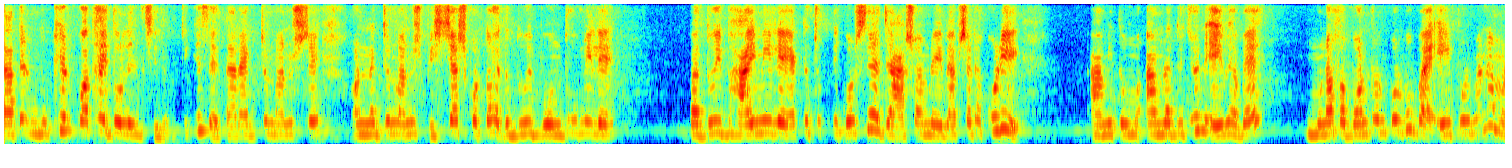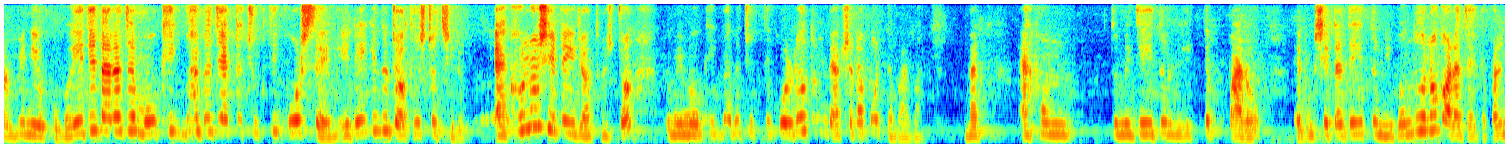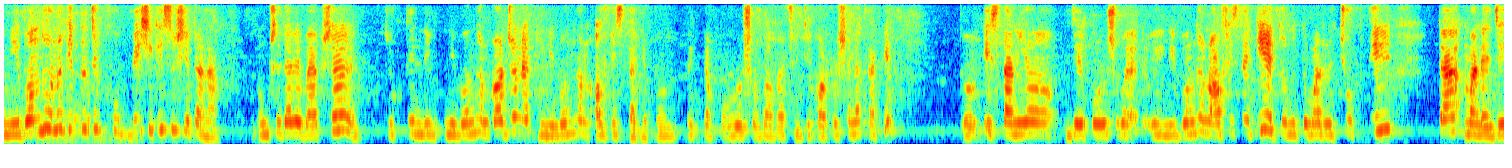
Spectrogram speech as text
তাদের মুখের কথাই দলিল ছিল, ঠিক আছে? তারা একজন মানুষে অন্য একজন মানুষ বিশ্বাস করতো, হয়তো দুই বন্ধু মিলে বা দুই ভাই মিলে একটা চুক্তি করছে যে, আসো আমরা এই ব্যবসাটা করি, আমি তো আমরা দুজন এইভাবে মুনাফা বন্টন করব বা এই পরিমাণে আমার বিনিয়োগ করব। এই যে তারা যে মৌখিক ভাবে যে একটা চুক্তি করছে, এটাই কিন্তু যথেষ্ট ছিল। এখনও সেটাই যথেষ্ট। তুমি মৌখিক ভাবে চুক্তি করলেও তুমি ব্যবসাটা করতে পারবা। বাট এখন তুমি যেহেতু লিখতে পারো এবং সেটা যেহেতু নিবন্ধনও করা যেতে পারে, নিবন্ধনও কিন্তু যে খুব বেশি কিছু সেটা না। অংশীদারি ব্যবসায় চুক্তি নিবন্ধন করার জন্য একটা নিবন্ধন অফিস থাকে। প্রত্যেকটা পৌরসভা বা সিটি কর্পোরেশনে থাকে। তো স্থানীয় যে পৌরসভা ওই নিবন্ধন অফিসে গিয়ে তুমি তোমার ওই চুক্তিটা মানে যে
